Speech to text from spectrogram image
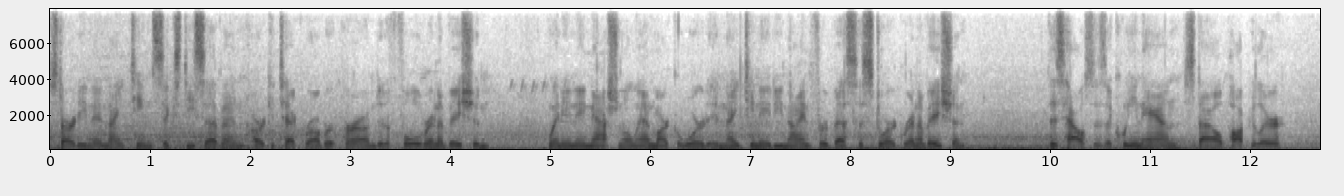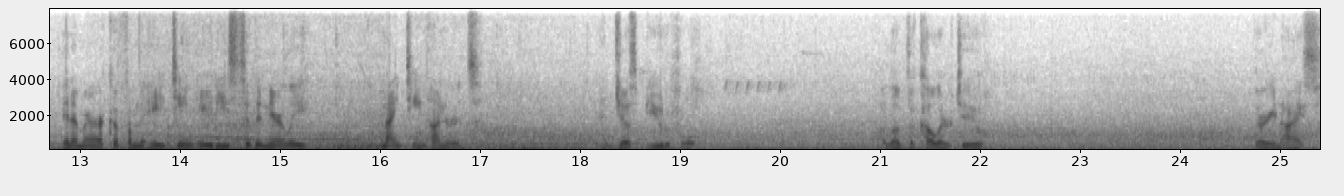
Starting in 1967, architect Robert Perron did a full renovation, winning a National Landmark Award in 1989 for Best Historic Renovation. This house is a Queen Anne style popular in America from the 1880s to the nearly 1900s. And just beautiful. I love the color too. Very nice.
